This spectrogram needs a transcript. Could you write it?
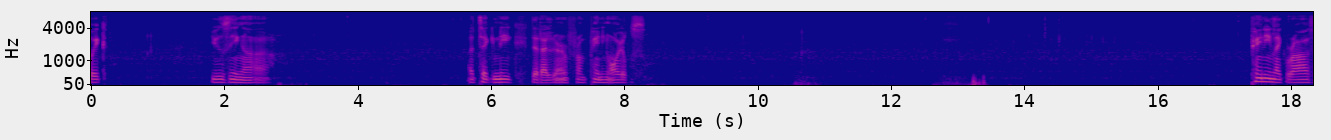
quick using a, a technique that I learned from painting oils. Painting like Ross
